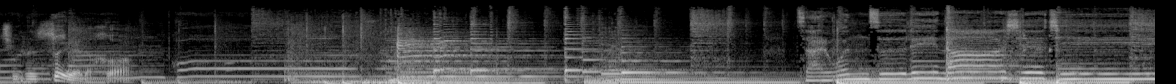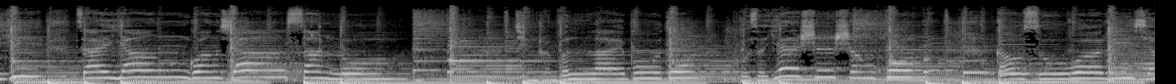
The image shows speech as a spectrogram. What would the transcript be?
青春岁月的河。在文字里那些记忆，色也是生活。告诉我理想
